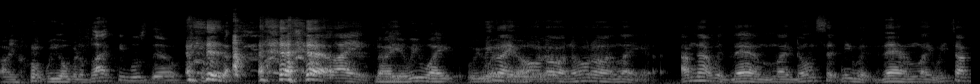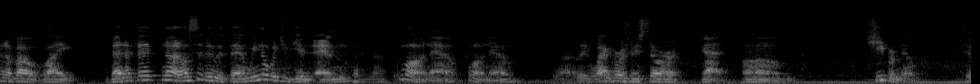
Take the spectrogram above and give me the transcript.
are you, we over the black people still? like No, yeah, we white. We, we white, like hold on, hold on, like I'm not with them. Like don't sit me with them. Like what are you talking about? Like benefits? No, don't sit me with them. We know what you give them. Come on now, come on now. Nah, My grocery store got um cheaper milk. So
